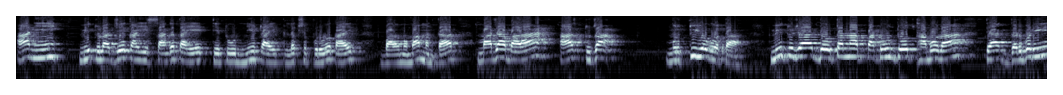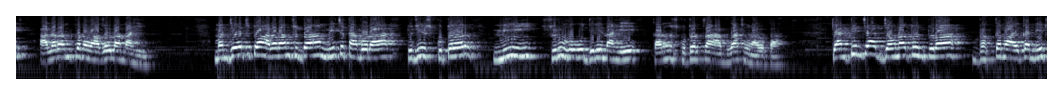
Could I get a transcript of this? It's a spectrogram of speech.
आणि मी तुला जे काही सांगत आहे ते तू नीट ऐक लक्षपूर्वक ऐक. बाळमामा म्हणतात माझ्या बाळा आज तुझा मृत्यूयोग होता. मी तुझ्या देवतांना पाठवून तो थांबवला. त्या गडबडीत अलाराम पण वाजवला नाही. म्हणजेच तो अलाराम सुद्धा मीच थांबवला. तुझी स्कूटर मी सुरू होऊ दिली नाही कारण स्कूटरचा अपघात होणार होता. कॅन्टीनच्या जेवणातून तुला भक्तांनो ऐका नीट.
